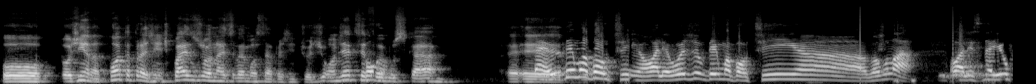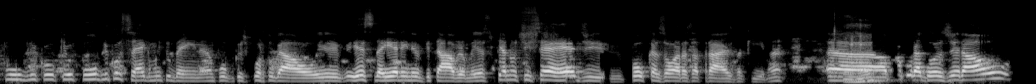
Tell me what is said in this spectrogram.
Ô, ô, Gina, conta pra gente, quais os jornais você vai mostrar pra gente hoje? Onde é que você Bom, foi buscar? É, é... eu dei uma voltinha, olha, hoje eu dei uma voltinha, vamos lá. Olha, esse daí é o público que o público segue muito bem, né? O público de Portugal. E, e esse daí era inevitável mesmo, porque a notícia é de poucas horas atrás aqui, né? Uhum. Uh, Procurador-Geral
